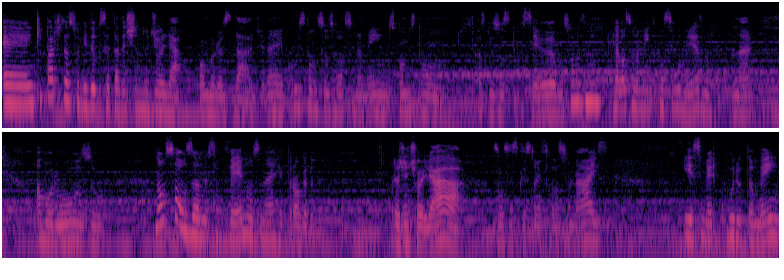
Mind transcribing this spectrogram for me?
é, em que parte da sua vida você está deixando de olhar com amorosidade, né? Como estão os seus relacionamentos, como estão as pessoas que você ama, seu relacionamento consigo mesmo, né? Amoroso, não só usando essa Vênus, né, retrógrada, para a gente olhar as nossas questões relacionais e esse Mercúrio também,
